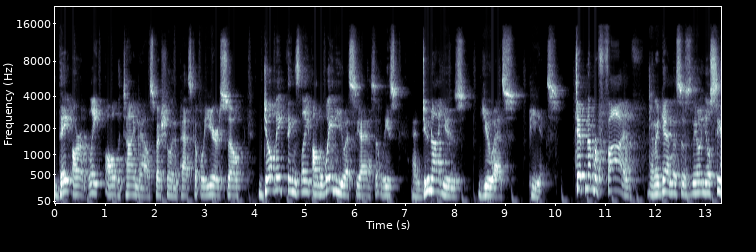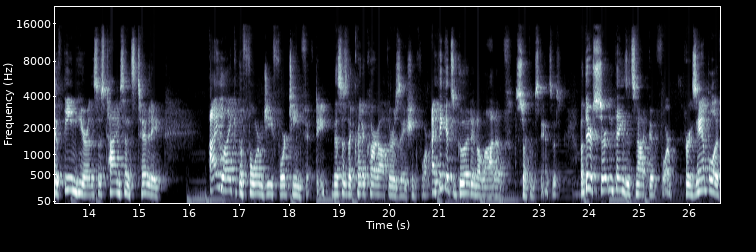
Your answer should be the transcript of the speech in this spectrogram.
they are late all the time now, especially in the past couple of years. So don't make things late on the way to USCIS at least, and do not use USPS. Tip number five, and again, this is you'll see a theme here. This is time sensitivity. I like the Form G1450. This is the credit card authorization form. I think it's good in a lot of circumstances, but there are certain things it's not good for. For example, if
